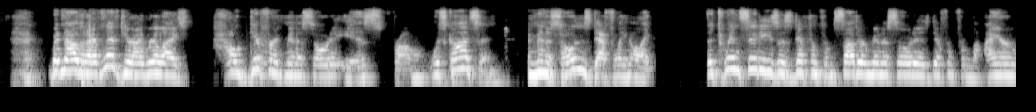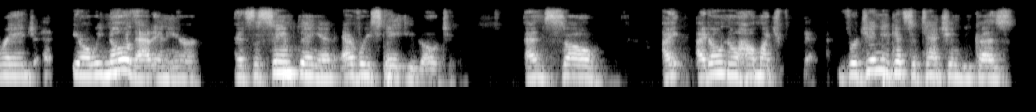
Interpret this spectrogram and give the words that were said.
but now that I've lived here, I realize how different Minnesota is from Wisconsin. And Minnesotans definitely know, like, the Twin Cities is different from southern Minnesota, is different from the Iron Range. You know, we know that in here. It's the same thing in every state you go to. And so I, I don't know how much Virginia gets attention because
